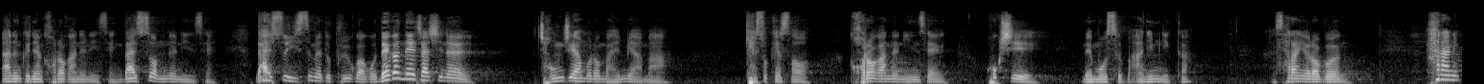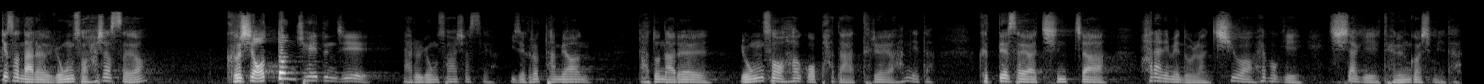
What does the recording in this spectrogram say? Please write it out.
나는 그냥 걸어가는 인생, 날 수 없는 인생, 날 수 있음에도 불구하고 내가 내 자신을 정죄함으로 말미암아 계속해서 걸어가는 인생 혹시 내 모습 아닙니까? 사랑 여러분, 하나님께서 나를 용서하셨어요. 그것이 어떤 죄든지 나를 용서하셨어요. 이제 그렇다면 나도 나를 용서하고 받아들여야 합니다. 그때서야 진짜 하나님의 놀란 치유와 회복이 시작이 되는 것입니다.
